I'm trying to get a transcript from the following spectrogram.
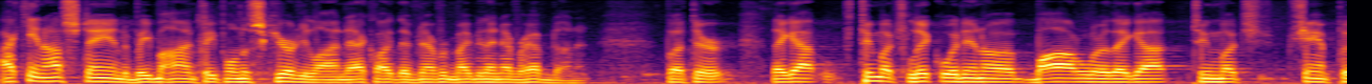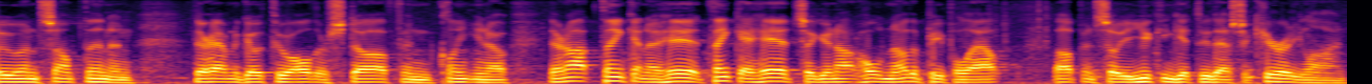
I cannot stand to be behind people in the security line to act like they've never, maybe they never have done it. But they're they got too much liquid in a bottle, or they got too much shampoo in something, and they're having to go through all their stuff and clean. You know, they're not thinking ahead. Think ahead so you're not holding other people out up, and so you can get through that security line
